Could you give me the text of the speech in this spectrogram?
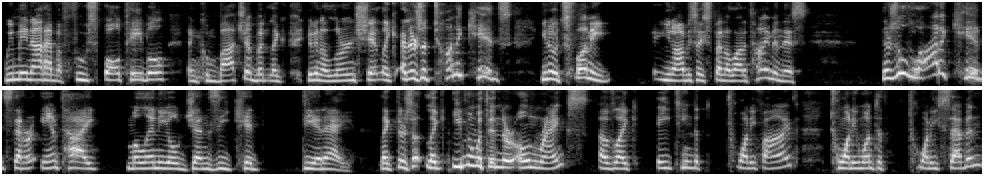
we may not have a foosball table and kombucha, but like you're gonna learn shit. Like, and there's a ton of kids. You know, it's funny. You know, obviously, I spend a lot of time in this there's a lot of kids that are anti millennial Gen Z kid DNA. Like there's a, like even within their own ranks of like 18 to 25, 21 to 27,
